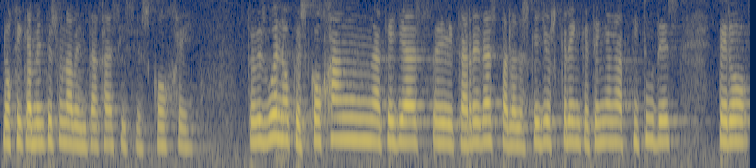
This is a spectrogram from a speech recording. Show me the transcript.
lógicamente es una ventaja si se escoge. Entonces, bueno, que escojan aquellas eh, carreras para las que ellos creen que tengan aptitudes, pero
